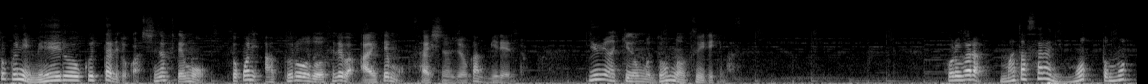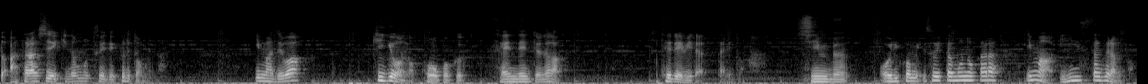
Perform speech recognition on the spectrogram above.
特にメールを送ったりとかしなくても、そこにアップロードをすれば相手も最新の情報が見れるというような機能もどんどんついてきます。これからまたさらにもっともっと新しい機能もついてくると思います。今では企業の広告、宣伝というのがテレビだったりとか新聞折り込みそういったものから今はインスタグラムとか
